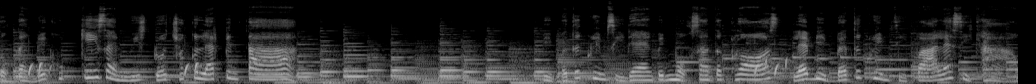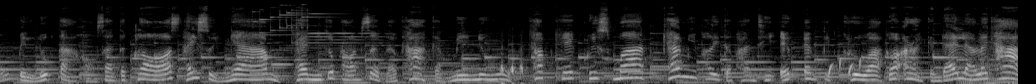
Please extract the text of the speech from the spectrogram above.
ตกแต่งด้วยคุกกี้แซนด์วิชรสช็อกโกแลตเป็นตา บีบบัตเตอร์ครีมสีแดงเป็นหมวกซานตาคลอสและบีบบัตเตอร์ครีมสีฟ้าและสีขาว เป็นลูกตาของซานตาคลอสให้สวยงาม แค่นี้ก็พร้อมเสิร์ฟแล้วค่ะกับเมนูคัพเค้กคริสต์มาสแค่มีผลิตภัณฑ์ TFM ติดครัวก็อร่อยกันได้แล้วเลยค่ะ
